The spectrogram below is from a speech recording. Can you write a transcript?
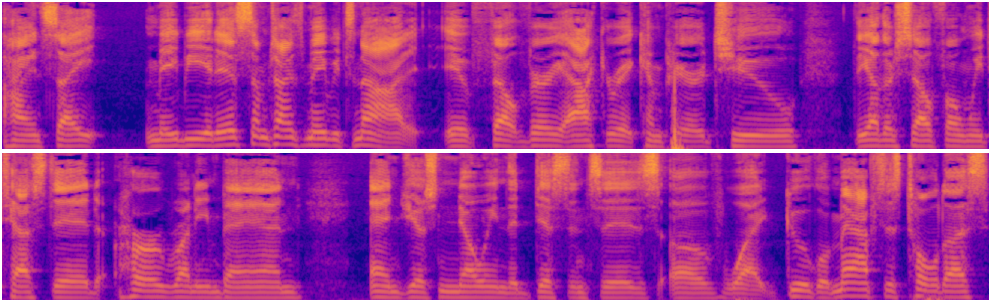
hindsight maybe it is sometimes maybe it's not. It felt very accurate compared to the other cell phone we tested her running band and just knowing the distances of what google maps has told us.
